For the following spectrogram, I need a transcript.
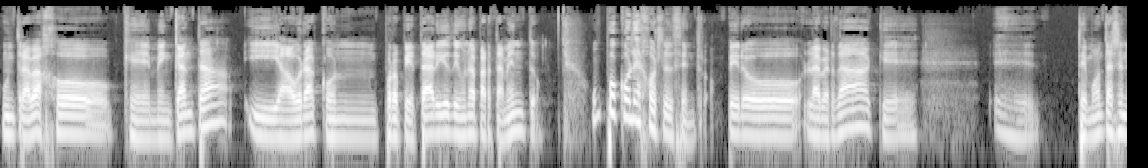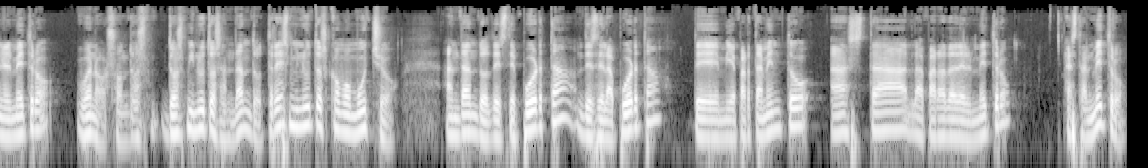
Un trabajo que me encanta y ahora con propietario de un apartamento. Un poco lejos del centro, pero la verdad que eh, te montas en el metro, bueno, son dos, dos minutos andando, tres minutos como mucho, andando desde puerta, desde la puerta de mi apartamento hasta la parada del metro, hasta el metro.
